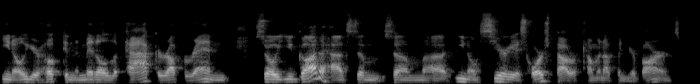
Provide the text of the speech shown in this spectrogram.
You know, you're hooked in the middle of the pack or upper end. So you got to have some some uh, you know serious horsepower coming up in your barns.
